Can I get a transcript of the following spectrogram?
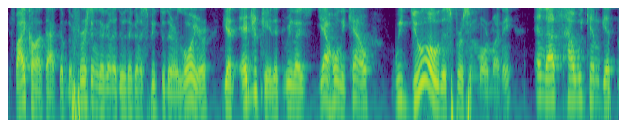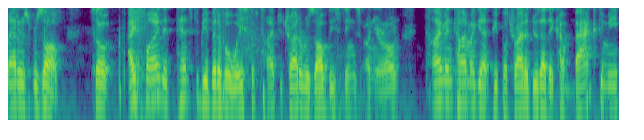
If I contact them, the first thing they're going to do, they're going to speak to their lawyer, get educated, realize, yeah, holy cow, we do owe this person more money, and that's how we can get matters resolved. So I find it tends to be a bit of a waste of time to try to resolve these things on your own. Time and time again, people try to do that. They come back to me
